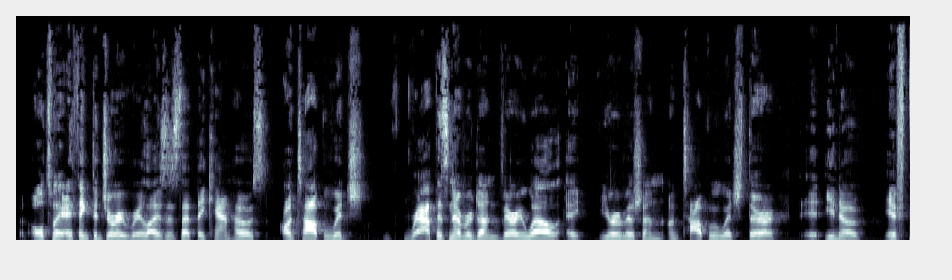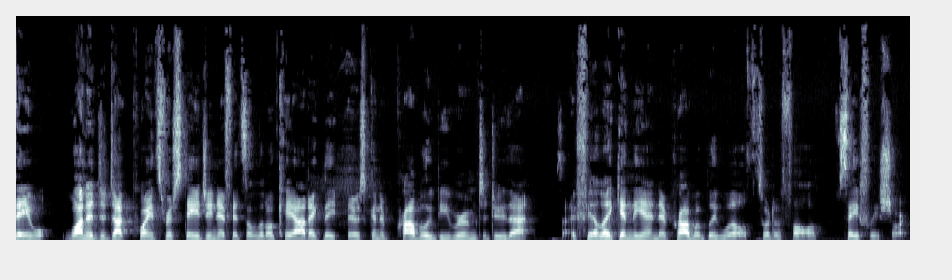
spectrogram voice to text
But ultimately, I think the jury realizes that they can host, on top of which rap has never done very well at Eurovision, on top of which they're, eh, you know, if they want to deduct points for staging, if it's a little chaotic, they, there's going to probably be room to do that. So I feel like in the end, it probably will sort of fall safely short.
